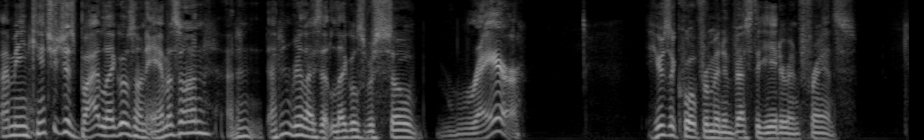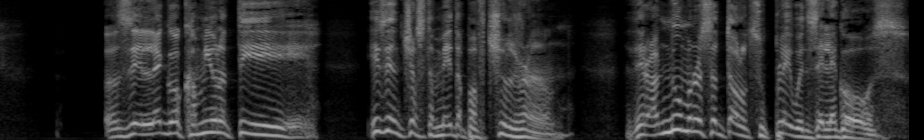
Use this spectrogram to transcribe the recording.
I mean, can't you just buy Legos on Amazon? I didn't I didn't realize that Legos were so rare. Here's a quote from an investigator in France. The Lego community isn't just made up of children. There are numerous adults who play with the Legos.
